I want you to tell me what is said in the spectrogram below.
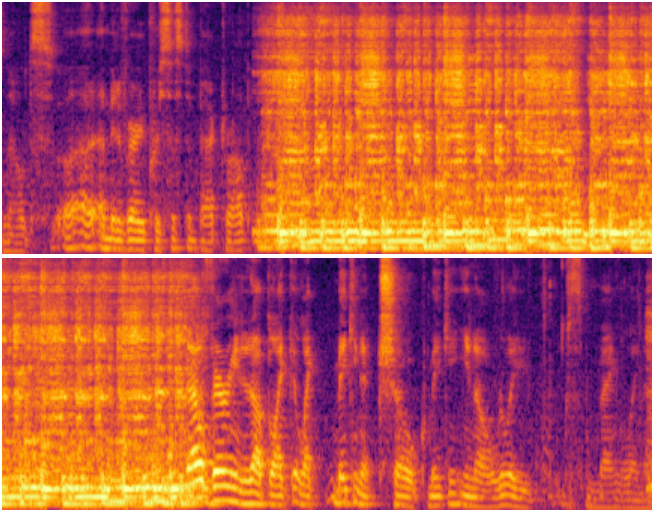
Those notes uh, amid a very persistent backdrop. now varying it up, like like making it choke, making you know really just mangling it.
